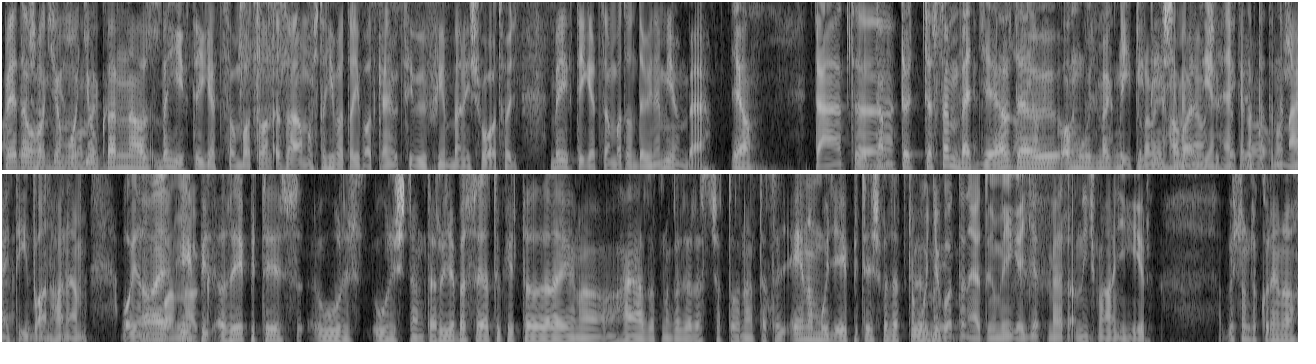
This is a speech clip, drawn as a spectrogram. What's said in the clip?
Például, hogyha mondjuk benne, az... Behív téged szombaton, ez a, most a Hivatali Patkányok című filmben is volt, hogy behív téged szombaton, de ő nem jön be. Ja, Tehát nem, te, te szenvedjél, de ő amúgy meg mit tudom én, havajon ilyen helyeken, a tehát nem. IT-ban, hanem olyanok Na, vannak. épi, az építés, úr, úristen, tehát ugye beszéltük itt az elején a, a házat, meg az Ereszt csatornát, tehát hogy én amúgy építésvezető, Úgy meg- nyugodtan eltünk még egyet, mert nincs már annyi hír. Viszont akkor én a,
